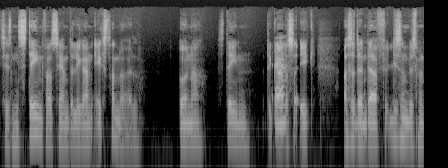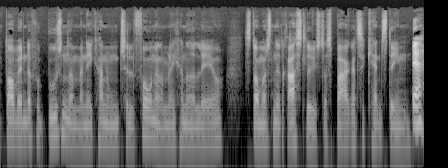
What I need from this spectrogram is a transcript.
til sådan en sten for at se, om der ligger en ekstra nøgle under stenen. Det gør ja. der så ikke. Og så den der, ligesom hvis man står og venter på bussen, og man ikke har nogen telefon, eller man ikke har noget at lave, så står man sådan lidt restløst og sparker til kantstenen. Ja.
